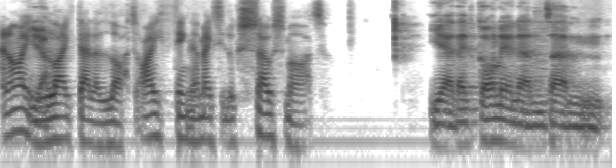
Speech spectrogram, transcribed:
And I Yeah. like that a lot. I think that makes it look so smart. Yeah, they've gone in and um,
